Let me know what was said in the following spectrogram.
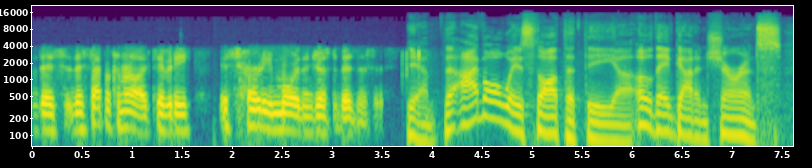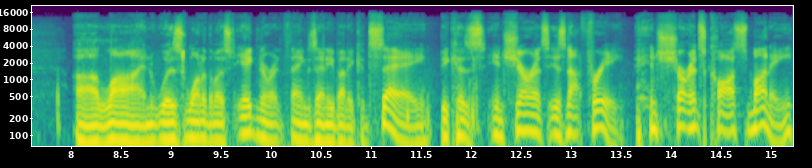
this this type of criminal activity is hurting more than just the businesses. Yeah, the, I've always thought that the uh, oh they've got insurance uh, line was one of the most ignorant things anybody could say because insurance is not free. Insurance costs money,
